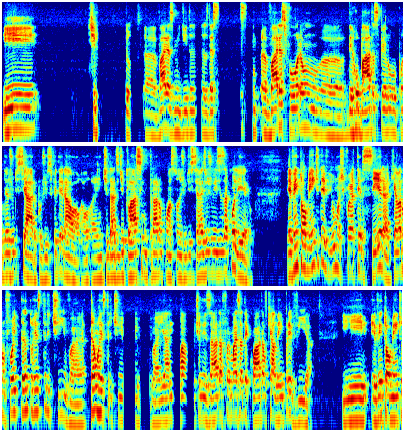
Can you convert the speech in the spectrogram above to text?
E tive uh, várias medidas dessas eh, várias foram uh, derrubadas pelo Poder Judiciário, por juiz federal. Entidades de classe entraram com ações judiciais e os juízes acolheram. Eventualmente teve uma, acho que foi a terceira, que ela não foi tanto restritiva, é tão restritiva, e a utilizada foi mais adequada ao que a lei previa. E, eventualmente,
